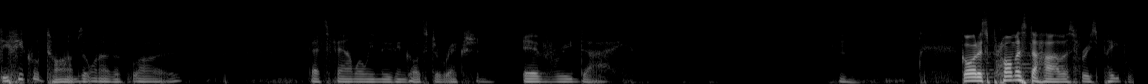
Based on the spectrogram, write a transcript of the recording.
difficult times, I want to overflow. That's found when we move in God's direction every day. Hmm. God has promised a harvest for his people.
